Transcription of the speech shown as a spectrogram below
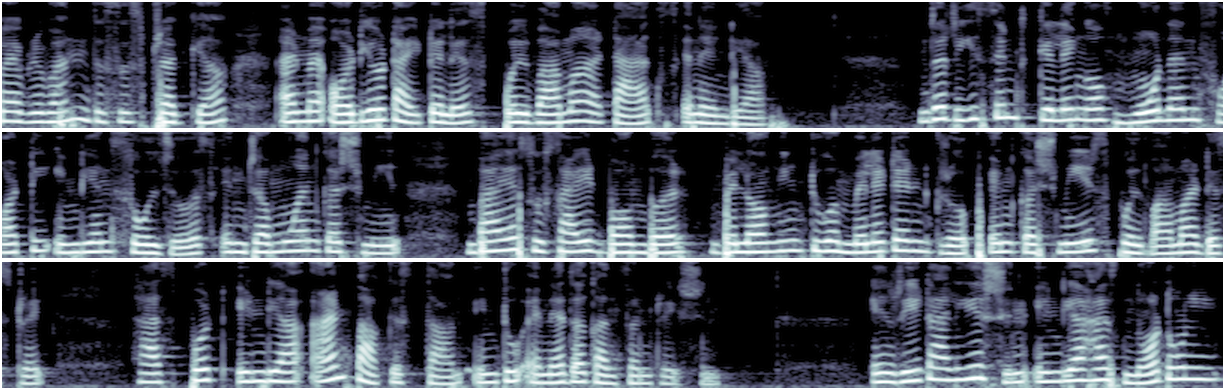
everyone, this is Pragya and my audio title is Pulwama Attacks in India. The recent killing of more than 40 Indian soldiers in Jammu and Kashmir by a suicide bomber belonging to a militant group in Kashmir's Pulwama district has put India and Pakistan into another confrontation. In retaliation, India has not only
